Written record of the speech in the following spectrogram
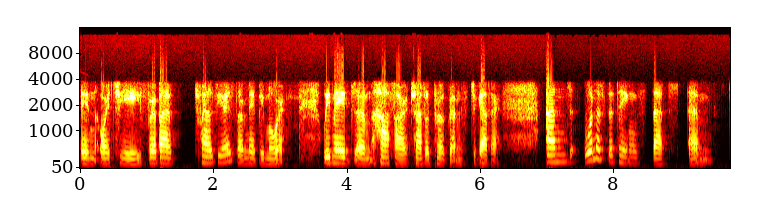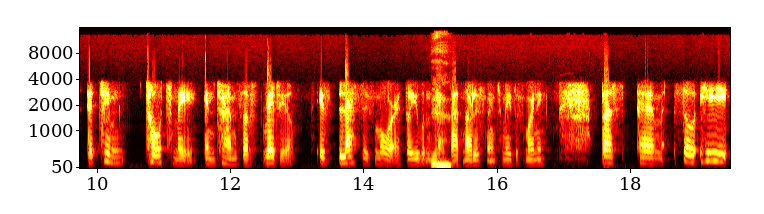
in RTE for about 12 years or maybe more. We made um, half hour travel programs together. And one of the things that um, uh, Tim taught me in terms of radio is less is more, though you wouldn't Yeah. think that now listening to me this morning. But um, so he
